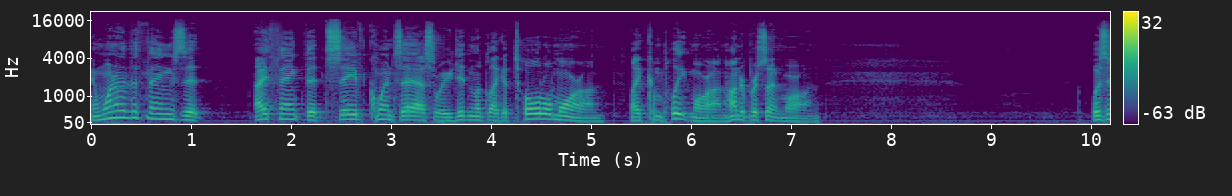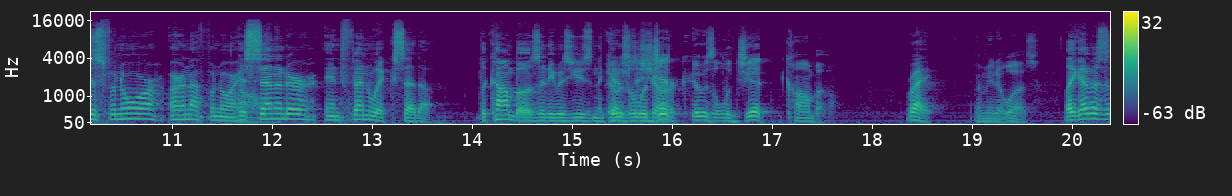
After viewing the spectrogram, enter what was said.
and one of the things that I think that saved Quint's ass, where he didn't look like a total moron, like complete moron, hundred percent moron, was his Fenor or not Fenor, his Senator and Fenwick setup, the combos that he was using to catch It was a the legit. shark. It was a legit combo. Right. I mean, it was. Like I was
